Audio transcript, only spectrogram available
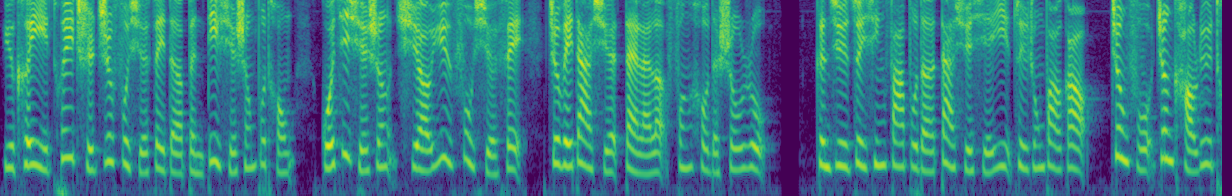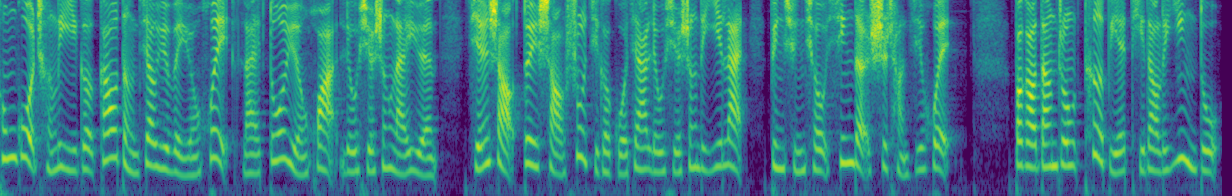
与可以推迟支付学费的本地学生不同，国际学生需要预付学费，这为大学带来了丰厚的收入。根据最新发布的大学协议最终报告，政府正考虑通过成立一个高等教育委员会来多元化留学生来源，减少对少数几个国家留学生的依赖，并寻求新的市场机会。报告当中特别提到了印度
